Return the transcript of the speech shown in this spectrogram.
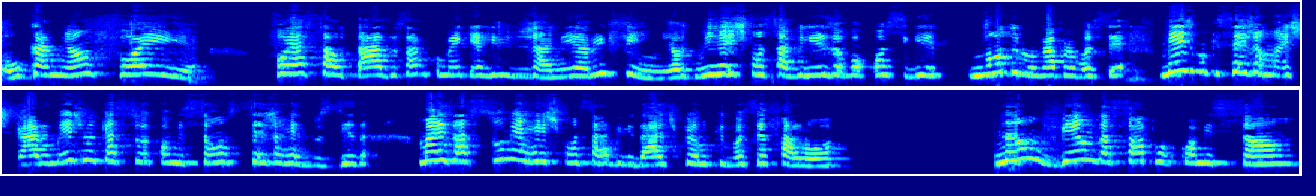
o caminhão foi foi assaltado, sabe como é que é Rio de Janeiro? Enfim, eu me responsabilizo, eu vou conseguir em outro lugar para você, mesmo que seja mais caro, mesmo que a sua comissão seja reduzida, mas assume a responsabilidade pelo que você falou. Não venda só por comissão,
